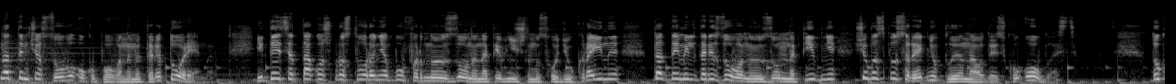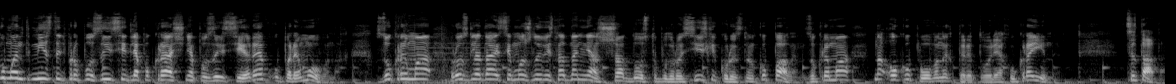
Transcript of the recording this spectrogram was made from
над тимчасово окупованими територіями. Йдеться також про створення буферної зони на північному сході України та демілітаризованої зони на півдні, що безпосередньо вплине на Одеську область. Документ містить пропозиції для покращення позиції РФ у перемовинах. Зокрема, розглядається можливість надання США доступу до російських корисних копалин, зокрема на окупованих територіях України. Цитата.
